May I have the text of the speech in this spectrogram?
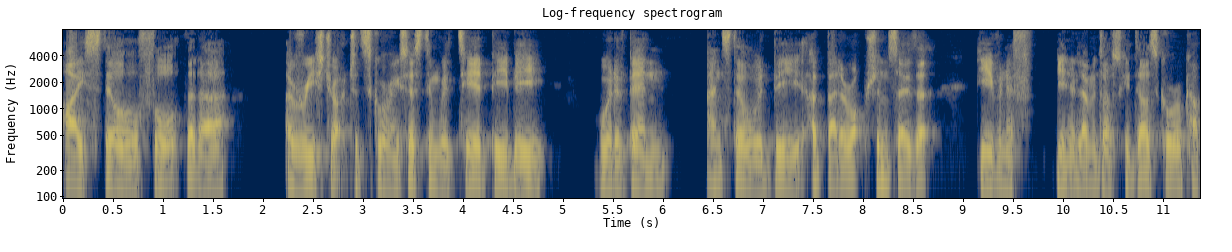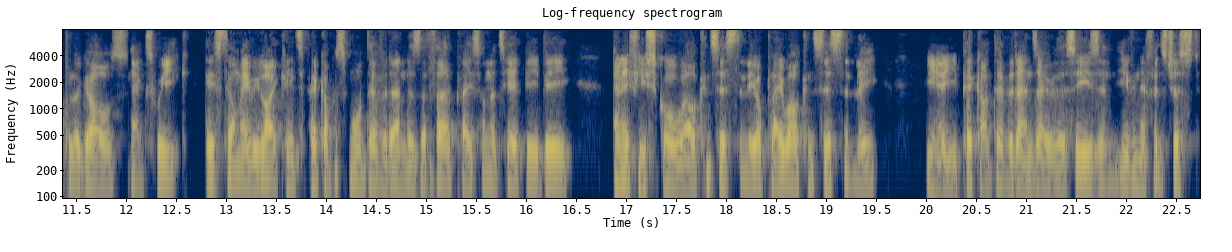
I still thought that a, a restructured scoring system with tiered PB would have been and still would be a better option so that even if you know Lewandowski does score a couple of goals next week, he's still maybe likely to pick up a small dividend as a third place on a tier PB. And if you score well consistently or play well consistently, you know you pick up dividends over the season, even if it's just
